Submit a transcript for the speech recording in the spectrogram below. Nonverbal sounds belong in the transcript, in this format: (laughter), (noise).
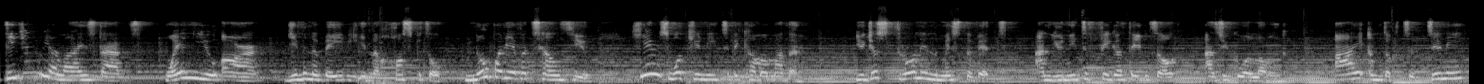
Did you realize that when you are given a baby in the hospital, nobody ever tells you, here's what you need to become a mother? You're just thrown in the midst of it and you need to figure things out as you go along. I am Dr. Dunni.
